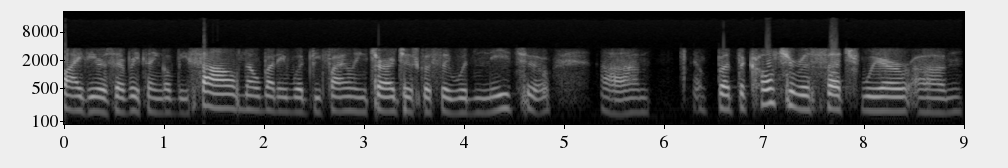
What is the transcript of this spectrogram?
five years everything will be solved. Nobody would be filing charges because they wouldn't need to. Um, but the culture is such where um,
